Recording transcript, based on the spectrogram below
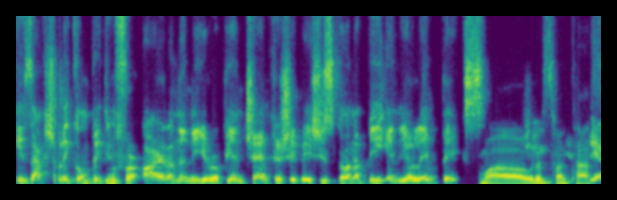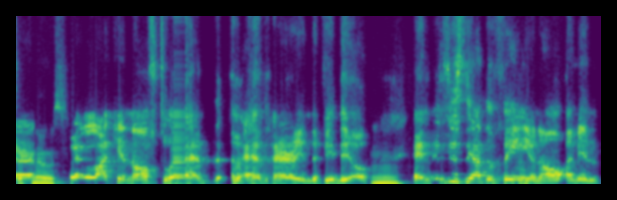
is actually competing for Ireland in the European Championship, and she's gonna be in the Olympics. Wow, that's fantastic news. We're lucky enough to have had her in the video. Mm. And this is the other thing, you know. I mean,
